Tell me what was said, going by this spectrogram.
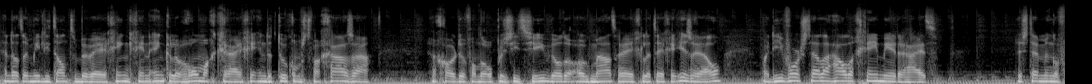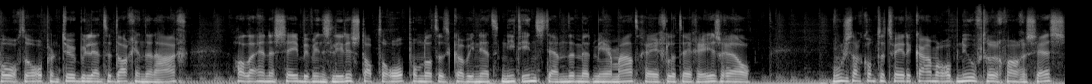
en dat de militante beweging geen enkele rol mag krijgen in de toekomst van Gaza. Een groot deel van de oppositie wilde ook maatregelen tegen Israël... maar die voorstellen haalden geen meerderheid. De stemmingen volgden op een turbulente dag in Den Haag. Alle NSC-bewindslieden stapten op omdat het kabinet niet instemde met meer maatregelen tegen Israël. Woensdag komt de Tweede Kamer opnieuw terug van reces.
